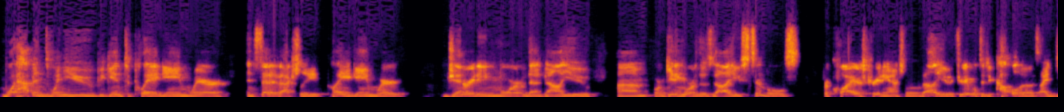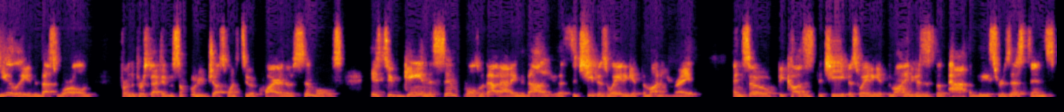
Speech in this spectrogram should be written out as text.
what happens when you begin to play a game where instead of actually playing a game where generating more of that value um, or getting more of those value symbols requires creating actual value. If you're able to decouple those, ideally, the best world from the perspective of someone who just wants to acquire those symbols is to gain the symbols without adding the value. That's the cheapest way to get the money, right? And so, because it's the cheapest way to get the money, because it's the path of least resistance,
